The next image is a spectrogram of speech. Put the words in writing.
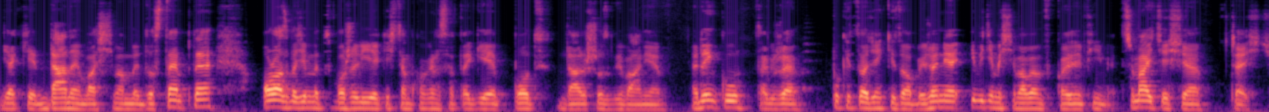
jakie dane właśnie mamy dostępne oraz będziemy tworzyli jakieś tam konkretne strategie pod dalsze rozgrywanie rynku. Także póki co dzięki za obejrzenie i widzimy się niebawem w kolejnym filmie. Trzymajcie się, cześć!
